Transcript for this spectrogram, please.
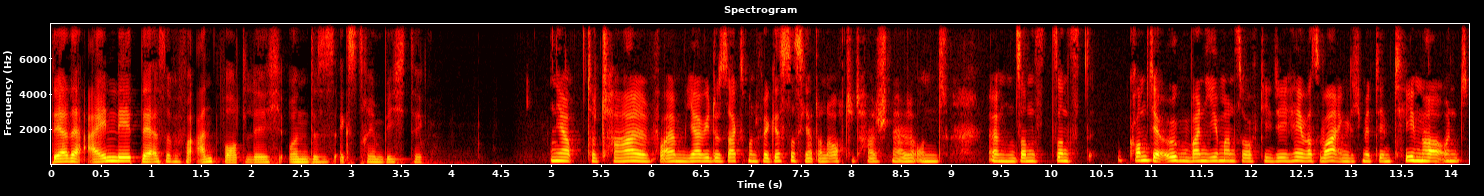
der, der einlädt, der ist dafür verantwortlich und das ist extrem wichtig. Ja, total. Vor allem, ja, wie du sagst, man vergisst das ja dann auch total schnell und ähm, sonst, sonst kommt ja irgendwann jemand so auf die Idee, hey, was war eigentlich mit dem Thema? Und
